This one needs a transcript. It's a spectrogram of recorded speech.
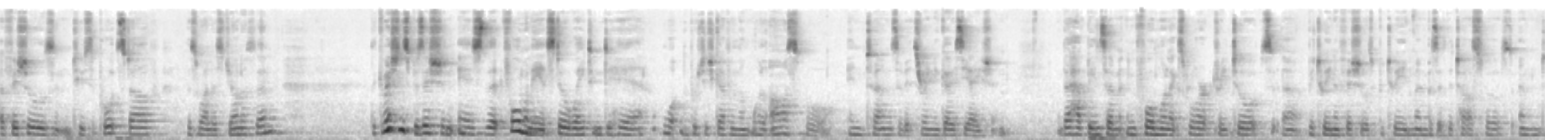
officials and two support staff, as well as Jonathan. The Commission's position is that formally it's still waiting to hear what the British government will ask for in terms of its renegotiation. There have been some informal exploratory talks uh, between officials, between members of the task force and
